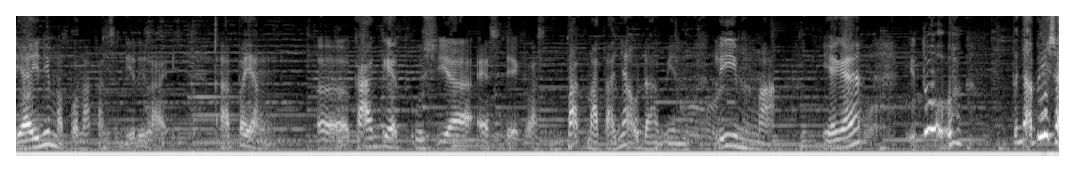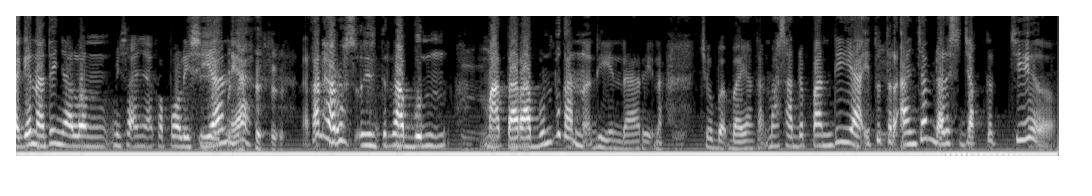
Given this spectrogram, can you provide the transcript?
ya ini maponakan sendiri lah. Apa yang uh, kaget usia SD kelas 4 matanya udah min 5 ya kan? Itu nggak bisa kan nanti nyalon misalnya kepolisian iya, ya? kan harus rabun hmm. mata rabun tuh kan dihindari. Nah coba bayangkan masa depan dia itu terancam dari sejak kecil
